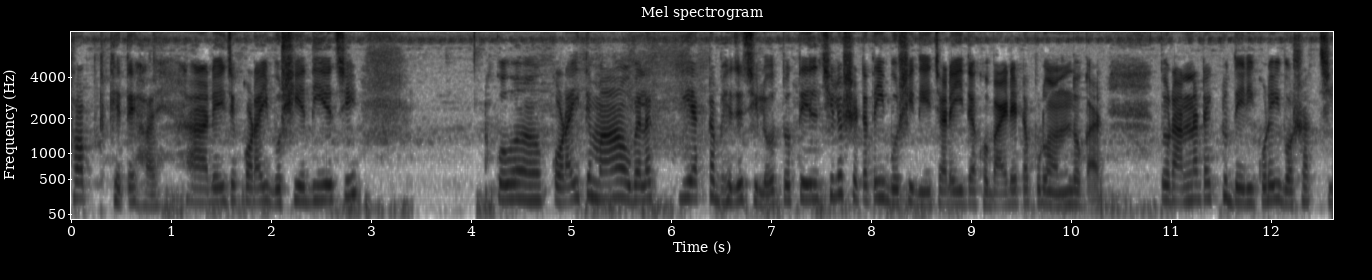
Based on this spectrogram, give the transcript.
সফট খেতে হয়। আর এই যে কড়াই বসিয়ে দিয়েছি কড়াইতে মা ওবেলা কি একটা ভেজেছিল, তো তেল ছিল সেটাতেই বসিয়ে দিয়েছি। আর এই দেখো বাইরেটা পুরো অন্ধকার। তো রান্নাটা একটু দেরি করেই বসাচ্ছি।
